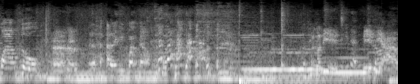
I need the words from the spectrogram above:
ความสุขอ่าฮะอะไรอีกวะแมวแล้วก็นี่นี่พี่อาร์ม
